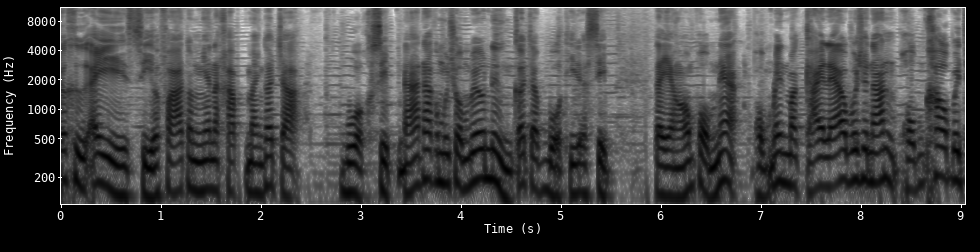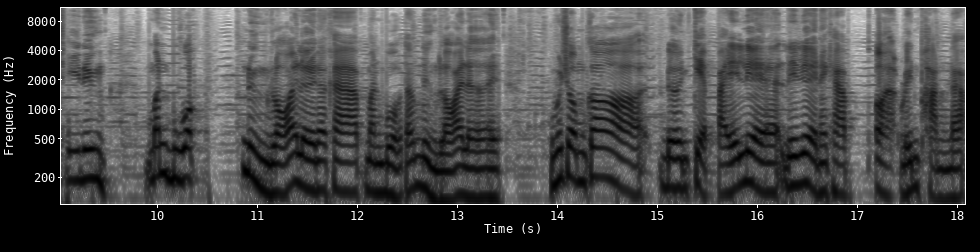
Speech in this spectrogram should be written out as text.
ก็คือไอ้สีฟ้าตรงเนี้ยนะครับ มันก็จะ บวก 10 นะ ถ้าคุณผู้ชมเวลหนึ่งก็จะบวกทีละ10 แต่อย่างของผมเนี่ย ผมเล่นมาไกลแล้ว เพราะฉะนั้นผมเข้าไปทีนึง มันบวก 100 เลยนะครับ มันบวกตั้ง 100 เลย คุณผู้ชมก็เดินเก็บไปเรื่อยๆเรื่อยๆนะครับอ๋อลิ้นพันแล้ว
